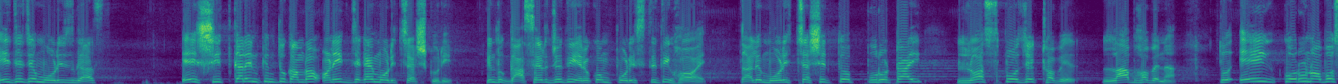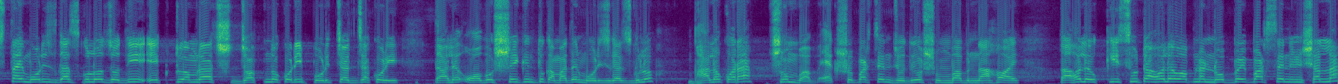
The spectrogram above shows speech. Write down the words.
এই যে যে মরিচ গাছ, এই শীতকালীন কিন্তু আমরা অনেক জায়গায় মরিচ চাষ করি। কিন্তু গাছের যদি এরকম পরিস্থিতি হয়, তাহলে মরিচ চাষের তো পুরোটাই লস প্রজেক্ট হবে, লাভ হবে না। তো এই করুণ অবস্থায় মরিচ গাছগুলো যদি একটু আমরা যত্ন করি, পরিচর্যা করি, তাহলে অবশ্যই কিন্তু আমাদের মরিচ গাছগুলো ভালো করা সম্ভব। একশো পার্সেন্ট যদিও সম্ভব না হয় তাহলেও কিছুটা হলেও আপনার নব্বই পার্সেন্ট ইনশাল্লাহ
